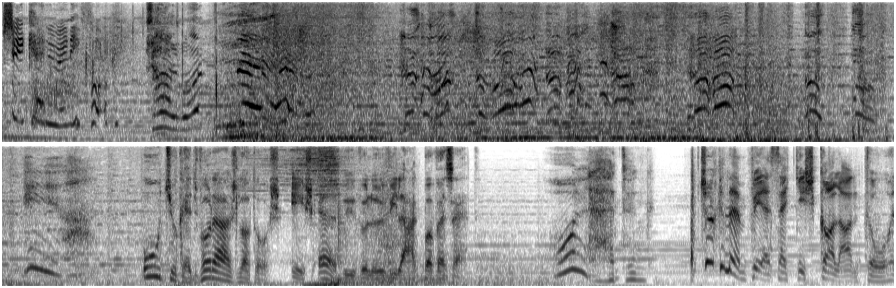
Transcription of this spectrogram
Sikerülni fog! Szálvad! Útjuk egy varázslatos és elbűvölő világba vezet. Hol lehetünk? Csak nem félsz egy kis kalantól.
